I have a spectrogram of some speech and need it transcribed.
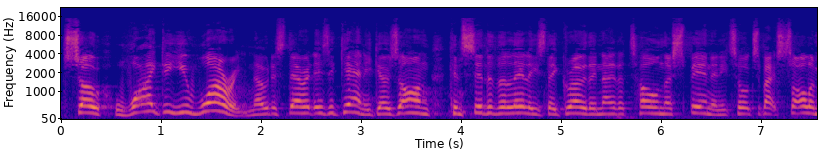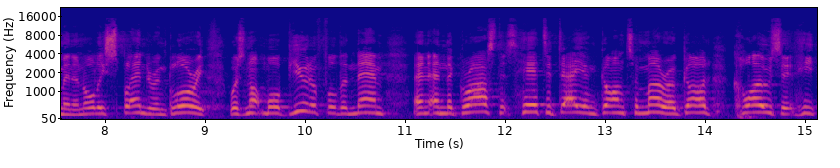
So why do you worry? Notice there it is again. He goes on, Consider the lilies. They grow, they neither toil nor spin. And he talks about Solomon and all his splendor and glory was not more beautiful than them. And, and the grass that's here today and gone tomorrow, God clothes it. He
